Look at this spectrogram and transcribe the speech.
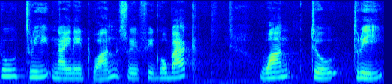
2 3 9 8 1. So, if we go back 1 2 3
